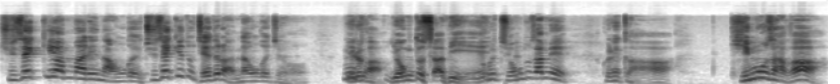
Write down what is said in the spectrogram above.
쥐새끼 한 마리 나온 거예요. 쥐새끼도 제대로 안 나온 거죠. 그러니까 용두삼이 그렇지 용두삼이 그러니까 기무사가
